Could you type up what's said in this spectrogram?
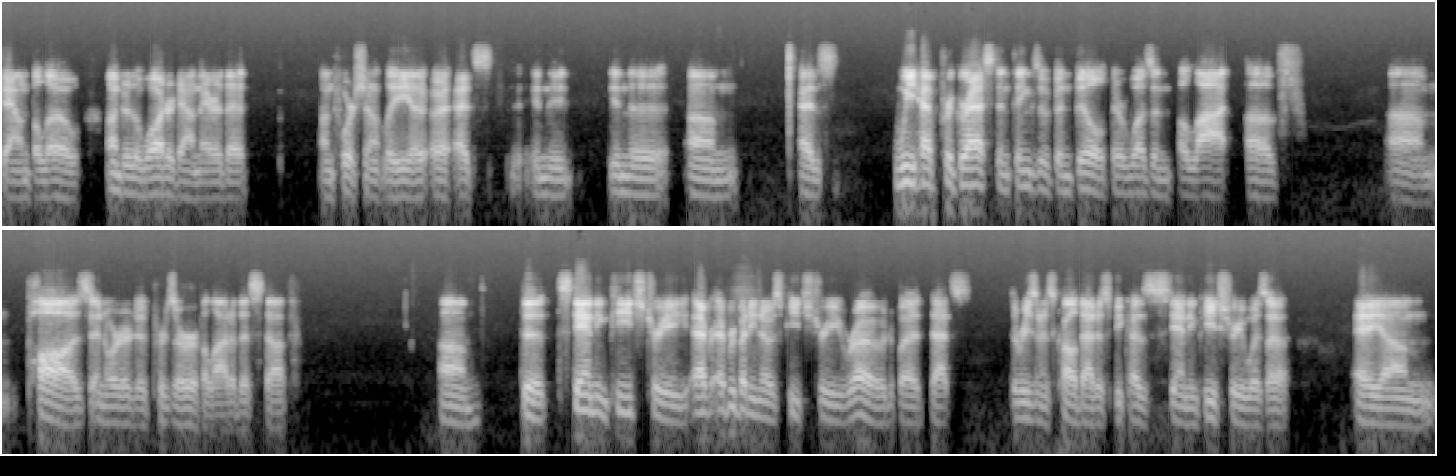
down below under the water down there that, unfortunately, uh, uh, as in the in the um, as we have progressed and things have been built, there wasn't a lot of um, pause in order to preserve a lot of this stuff. Um, the standing peach tree, ev- everybody knows Peachtree Road, but that's the reason it's called that is because Standing Peachtree was a a um,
